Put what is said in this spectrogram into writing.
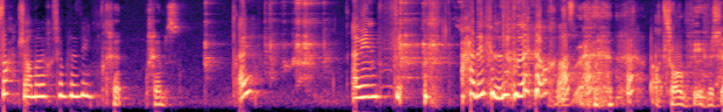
صح مش أول مرة ياخد Champions League خامس أيوه. امين في أحد يقفل خلاص عطشان في إيه مش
